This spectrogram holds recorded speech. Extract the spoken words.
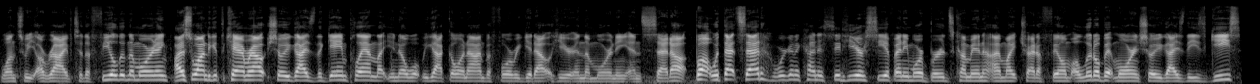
once we arrive to the field in the morning. I just wanted to get the camera out, show you guys the game plan, let you know what we got going on before we get out here in the morning and set up. But with that said, we're gonna kind of sit here, see if any more birds come in. I might try to film a little bit more and show you guys these geese.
